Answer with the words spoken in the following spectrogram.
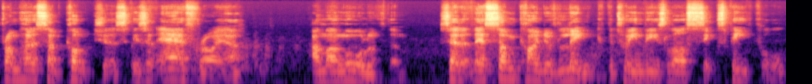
from her subconscious is an air fryer among all of them. So that there's some kind of link between these last six people,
